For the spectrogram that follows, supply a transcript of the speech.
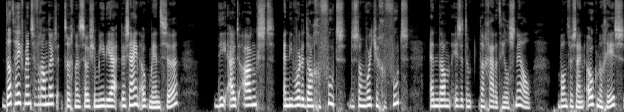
dat heeft mensen veranderd. Terug naar de social media. Er zijn ook mensen die uit angst en die worden dan gevoed. Dus dan word je gevoed en dan, is het een, dan gaat het heel snel. Want we zijn ook nog eens,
